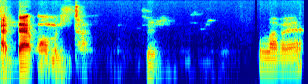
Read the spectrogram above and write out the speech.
at that moment in time. Hmm. Love it.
